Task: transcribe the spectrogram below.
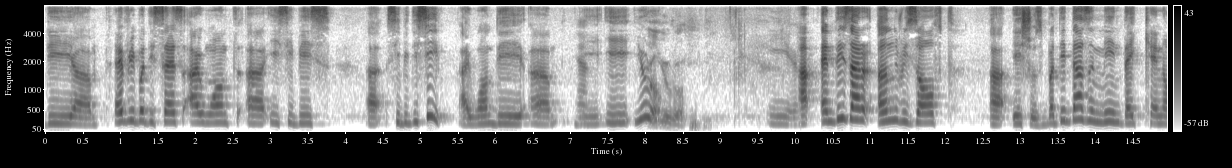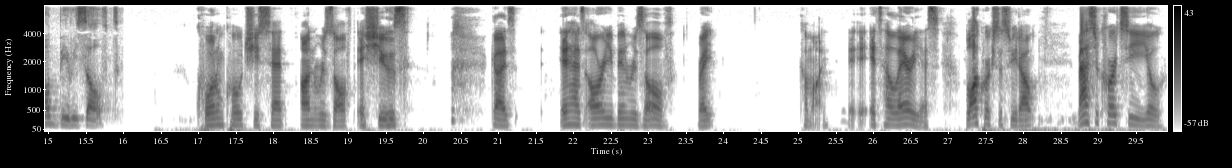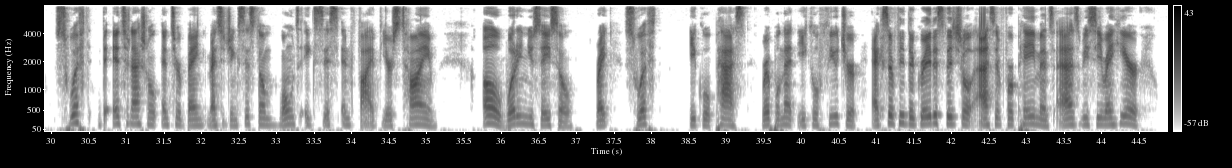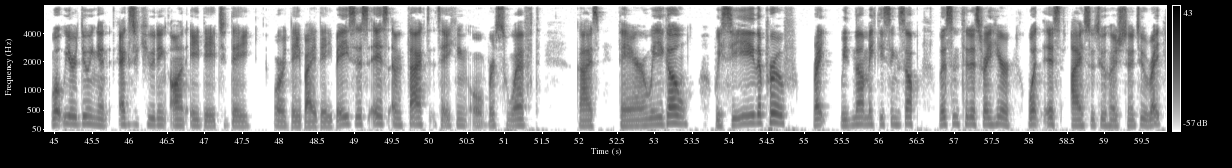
the, uh, everybody says, I want uh, ECB's uh, CBDC. I want the, um, yeah. the e-euro. euro. Uh, and these are unresolved uh, issues, but it doesn't mean they cannot be resolved. Quote unquote, she said unresolved issues. Guys, it has already been resolved right? Come on. It's hilarious. Blockworks to tweet out MasterCard CEO Swift, the international interbank messaging system, won't exist in five years' time. Oh, wouldn't you say so? Right? Swift equal past, RippleNet equal future, XRP the greatest digital asset for payments, as we see right here. What we are doing and executing on a day to day or day by day basis is, in fact, taking over Swift. Guys, there we go. We see the proof, right? We did not make these things up. Listen to this right here. What is ISO 222, right?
